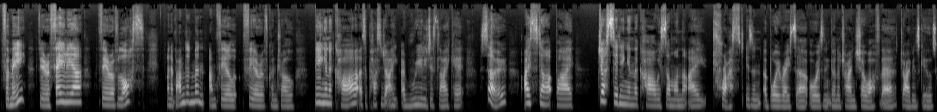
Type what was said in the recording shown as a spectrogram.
for me, fear of failure, fear of loss and abandonment, and feel fear of control being in a car as a passenger, I, I really dislike it. So I start by just sitting in the car with someone that I trust isn't a boy racer or isn't going to try and show off their driving skills.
